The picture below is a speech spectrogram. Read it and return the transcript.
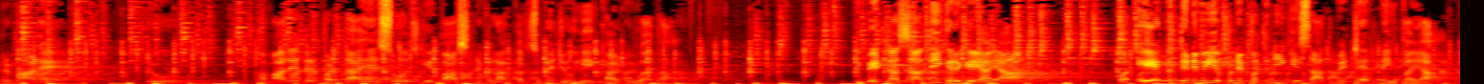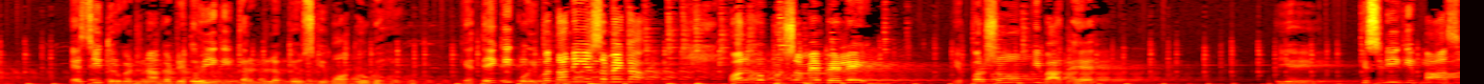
प्रमाण है, जो हमारे इधर पड़ता है सोच के पास निकला कंस में जो ये कांड हुआ था। कि बेटा शादी करके आया और एक दिन भी अपने पत्नी के साथ में ठहर नहीं पाया। ऐसी दुर्घटना घटित हुई कि करंट लग के उसकी मौत हो गई। कहते हैं कि कोई पता नहीं है समय का। और कुछ समय पहले, ये परसों की बात है, ये किसली के पास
